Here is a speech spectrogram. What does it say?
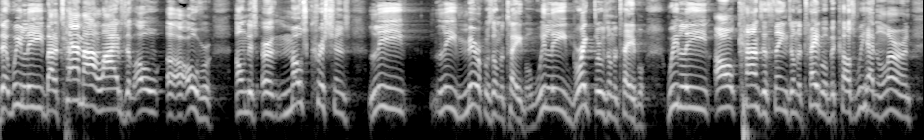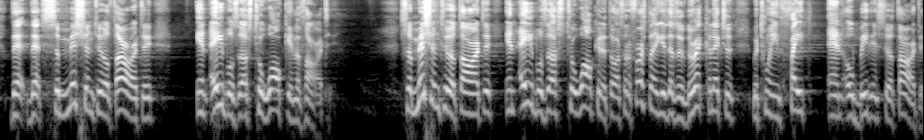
that we leave, by the time our lives are over on this earth, most Christians leave, leave miracles on the table. We leave breakthroughs on the table. We leave all kinds of things on the table because we hadn't learned that, that submission to authority enables us to walk in authority. Submission to authority enables us to walk in authority. So the first thing is there's a direct connection between faith and obedience to authority.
